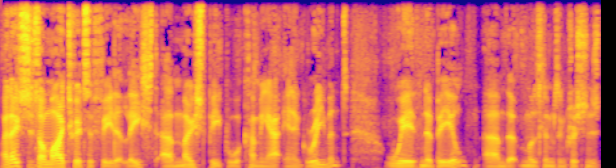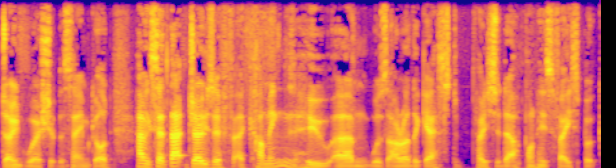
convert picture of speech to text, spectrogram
I noticed on my Twitter feed, at least, uh, most people were coming out in agreement with Nabeel um, that Muslims and Christians don't worship the same God. Having said that, Joseph uh, Cummings, who um, was our other guest, posted it up on his Facebook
